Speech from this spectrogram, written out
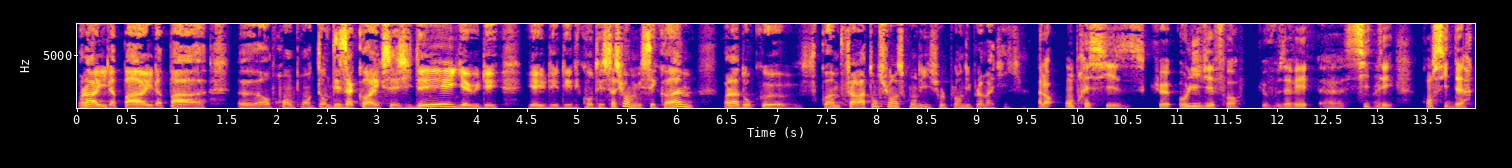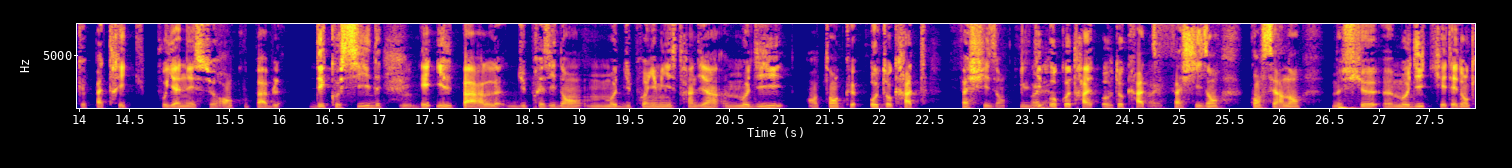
voilà, il n'a pas, il a pas, euh, en, en, en, désaccord avec ses idées. Il y a eu des, il y a eu des, des, des contestations, mais c'est quand même, voilà, donc faut quand même faire attention à ce qu'on dit sur le plan diplomatique. Alors, on précise que Olivier Faure, que vous avez cité, oui. considère que Patrick Pouyanné se rend coupable d'écocide mmh. et il parle du président, du premier ministre indien Modi en tant qu'autocrate fascisant. Il voilà. dit autocrate ouais. fascisant concernant M. Modi, qui était donc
